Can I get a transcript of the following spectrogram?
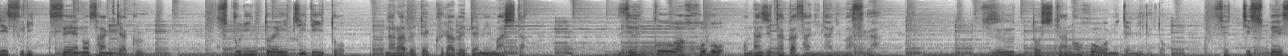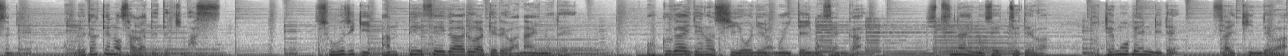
じスリック製の三脚スプリント HD と並べて比べてみました。前高はほぼ同じ高さになりますがずっと下の方を見てみると設置スペースにこれだけの差が出てきます。正直安定性があるわけではないので屋外での使用には向いていませんが室内の設置ではとても便利で最近では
